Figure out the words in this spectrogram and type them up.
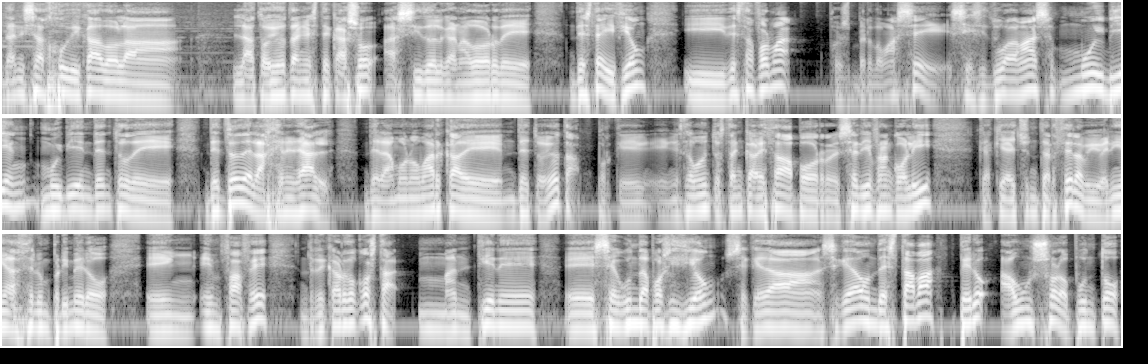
Dani se ha adjudicado la, la Toyota en este caso, ha sido el ganador de, de esta edición y de esta forma pues Verdomás se, se, sitúa además muy bien, muy bien dentro de, dentro de la general de la monomarca de, de, Toyota, porque en este momento está encabezada por Sergio Francolí, que aquí ha hecho un tercero y venía a hacer un primero en, en FAFE. Ricardo Costa mantiene eh, segunda posición, se queda, se queda donde estaba, pero a un solo punto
